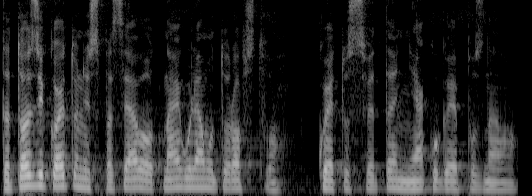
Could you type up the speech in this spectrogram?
Та този, който ни спасява от най-голямото робство, което света някога е познавал,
